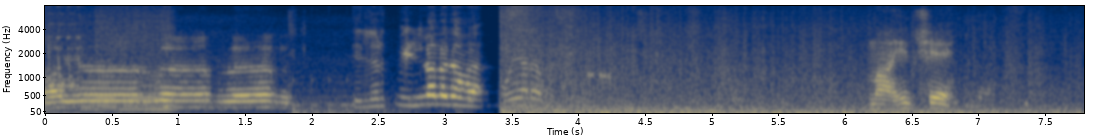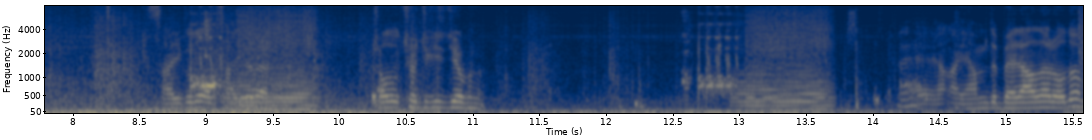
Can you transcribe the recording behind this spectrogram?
Hayır. Delirtmeyin lan adamı. O yarım. Mahir şey. Saygılı ol saygılı. Çoluk çocuk izliyor bunu. Ee, ayağımda belalar oğlum.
